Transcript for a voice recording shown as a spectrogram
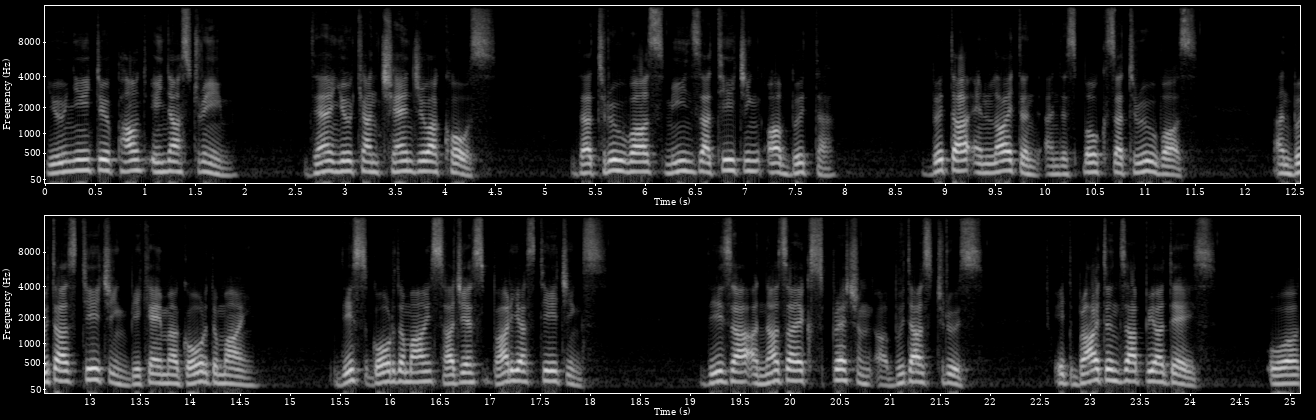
you need to pound in a stream. Then you can change your course. The true words means the teaching of Buddha. Buddha enlightened and spoke the true words, and Buddha's teaching became a gold mine. This gold mine suggests various teachings. These are another expression of Buddha's truth. It brightens up your days, or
